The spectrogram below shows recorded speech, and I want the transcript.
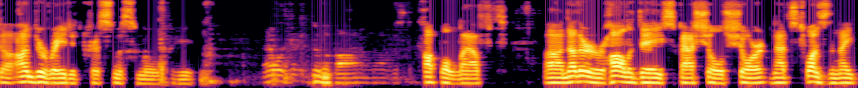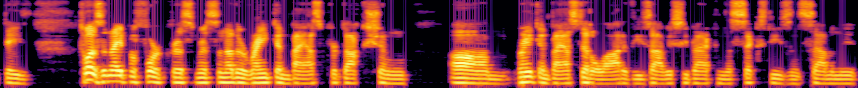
uh, underrated Christmas movie. Now we're getting to the bottom now, just a couple left. Uh, another holiday special short, and that's "Twas the Night They." "Twas the Night Before Christmas," another Rankin Bass production. Um, Rankin Bass did a lot of these, obviously, back in the 60s and 70s.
